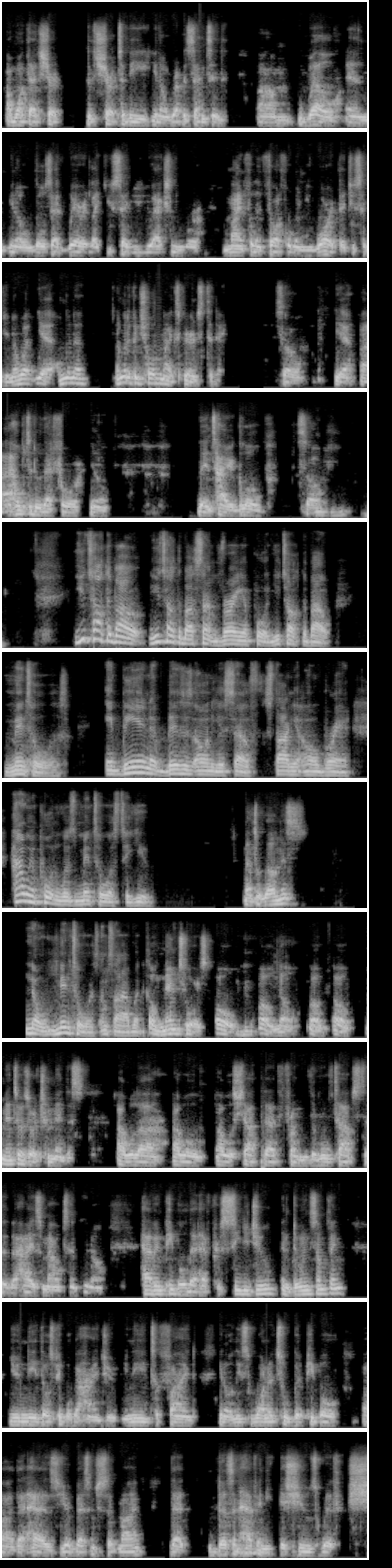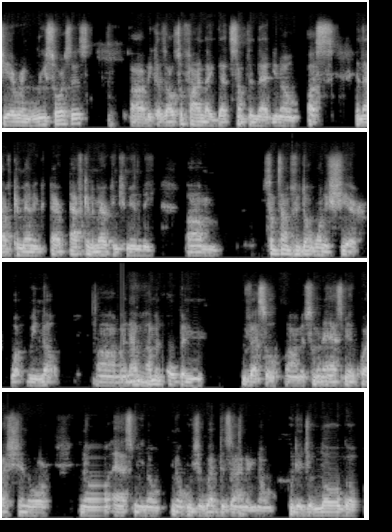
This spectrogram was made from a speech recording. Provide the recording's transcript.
I want that shirt, the shirt to be, you know, represented um, well, and you know those that wear it, like you said, you you actually were mindful and thoughtful when you wore it. That you said, you know what, yeah, I'm gonna I'm gonna control my experience today. So yeah, I hope to do that for you know the entire globe. So. Mm-hmm. You talked about you talked about something very important. You talked about mentors and being a business owner yourself, starting your own brand. How important was mentors to you? Mental wellness. No, mentors. I'm sorry. What? Oh, mentors. Oh, mm-hmm. oh no. Oh, oh, mentors are tremendous. I will, uh, I will, I will shout that from the rooftops to the highest mountain. You know, having people that have preceded you in doing something you need those people behind you. You need to find, you know, at least one or two good people uh, that has your best interest of mind that doesn't have any issues with sharing resources. Uh, because I also find like that's something that you know us in the African American community um, sometimes we don't want to share what we know. Um, and I'm, I'm an open vessel. Um, if someone asks me a question or you know asks me, you know, you know, who's your web designer? You know, who did your logo?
